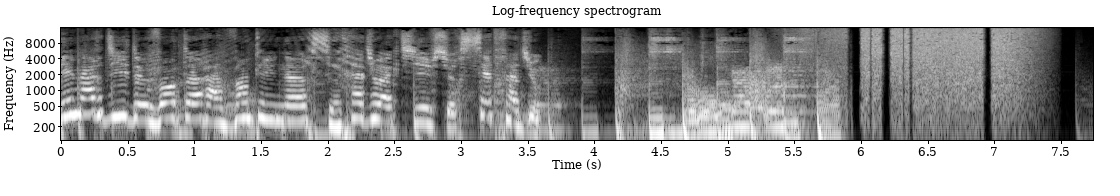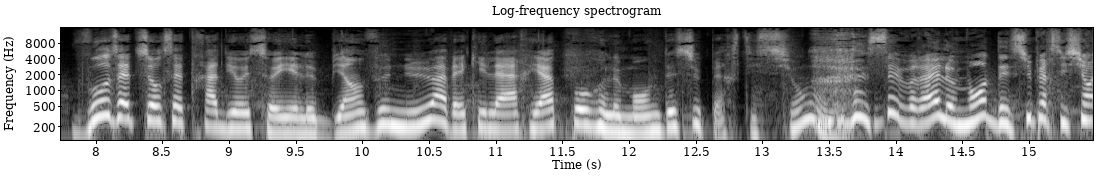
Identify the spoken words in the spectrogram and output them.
Les mardis de 20h à 21h, c'est Radioactive sur cette radio. Vous êtes sur cette radio et soyez le bienvenu avec Hilaria pour le monde des superstitions. C'est vrai, le monde des superstitions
